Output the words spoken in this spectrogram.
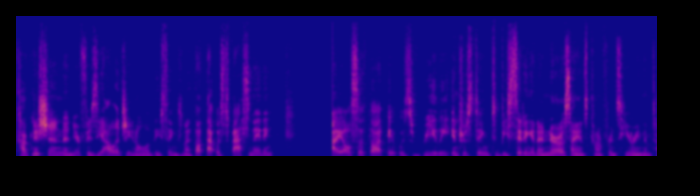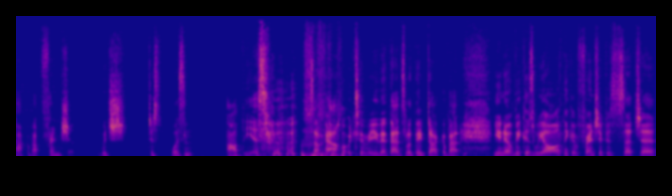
cognition and your physiology and all of these things and i thought that was fascinating. I also thought it was really interesting to be sitting at a neuroscience conference hearing them talk about friendship which just wasn't obvious somehow to me that that's what they talk about you know because we all think of friendship as such a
